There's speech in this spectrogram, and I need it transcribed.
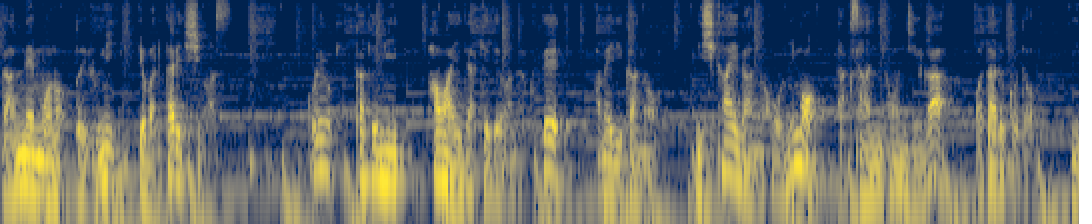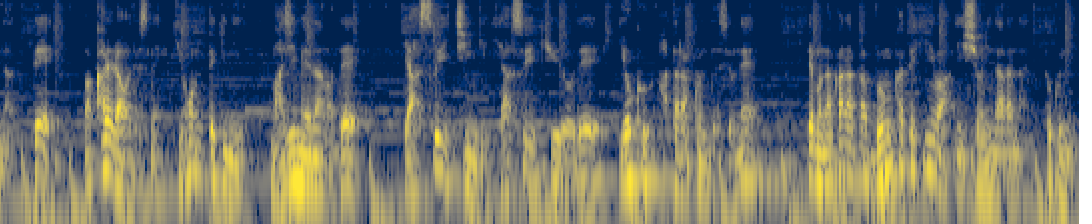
元年者というふうに呼ばれたりします。これをきっかけにハワイだけではなくてアメリカの西海岸の方にもたくさん日本人が渡ることになって、まあ、彼らはですね基本的に真面目なので安い賃金安い給料でよく働くんですよね。でもなかなか文化的には一緒にならない。特に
